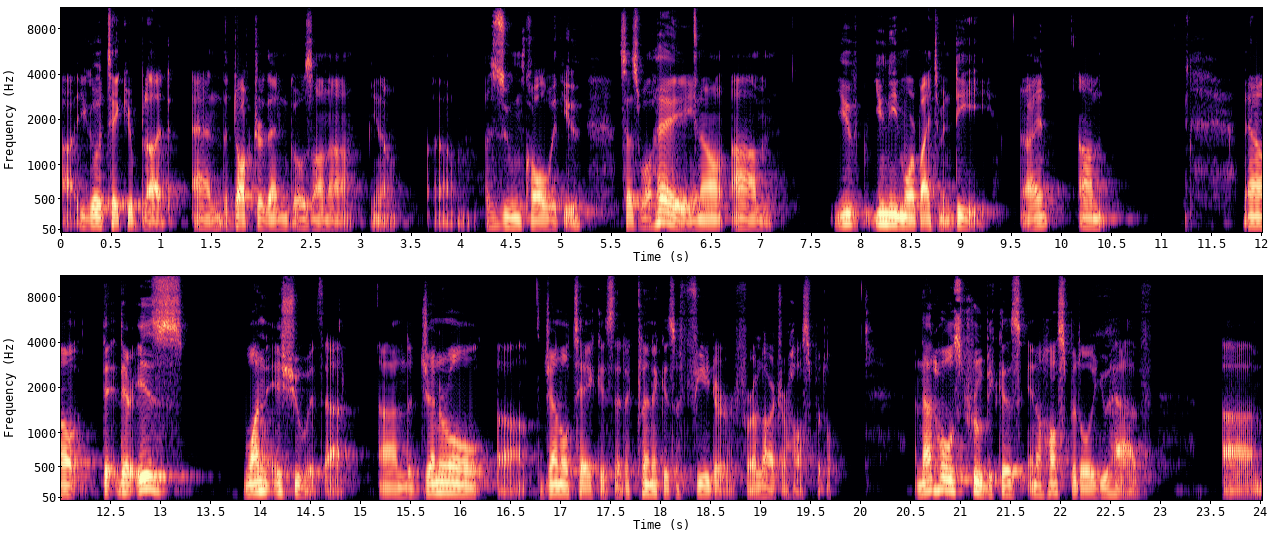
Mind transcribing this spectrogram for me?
Uh, you go take your blood, and the doctor then goes on a you know um, a Zoom call with you. Says, "Well, hey, you know, um, you you need more vitamin D, right?" Um, now, th- there is one issue with that, and the general uh, the general take is that a clinic is a feeder for a larger hospital, and that holds true because in a hospital you have um,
